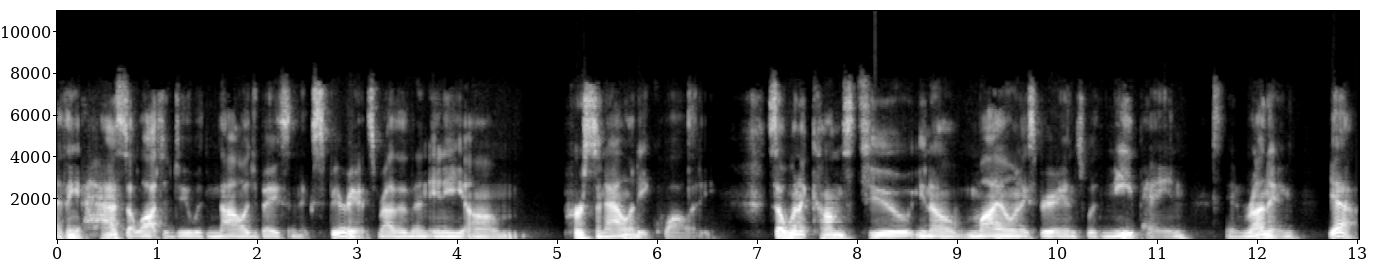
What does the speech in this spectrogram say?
I think it has a lot to do with knowledge base and experience rather than any um, personality quality. So when it comes to you know my own experience with knee pain and running, yeah,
